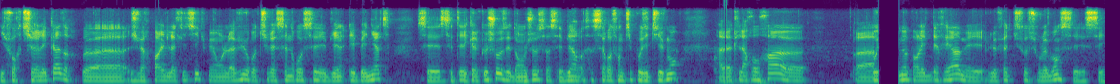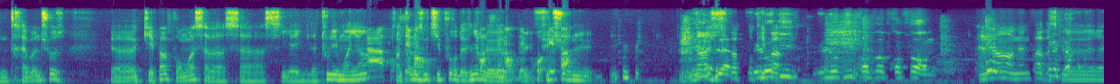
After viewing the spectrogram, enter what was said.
Il faut retirer les cadres. Euh, je vais reparler de l'athlétique, mais on l'a vu, retirer Senrosé et, et Beignat, c'était quelque chose. Et dans le jeu, ça s'est bien, ça ressenti positivement. Avec la Roja, euh, bah, on parlait de Derrea, mais le fait qu'il soit sur le banc, c'est une très bonne chose. Euh, Kepa, pour moi, ça, ça, il a tous les moyens, ah, tous les outils pour devenir le, futur. Non, je sais pas pour le lobby, le lobby prend, prend forme. Ah non, même pas, parce que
